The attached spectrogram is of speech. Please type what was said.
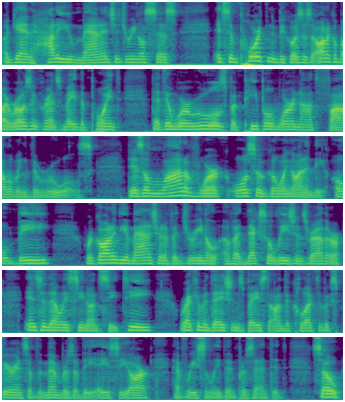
Again, how do you manage adrenal cysts? It's important because this article by Rosenkrantz made the point that there were rules, but people were not following the rules. There's a lot of work also going on in the OB regarding the management of adrenal of adnexal lesions, rather incidentally seen on CT. Recommendations based on the collective experience of the members of the ACR have recently been presented. So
